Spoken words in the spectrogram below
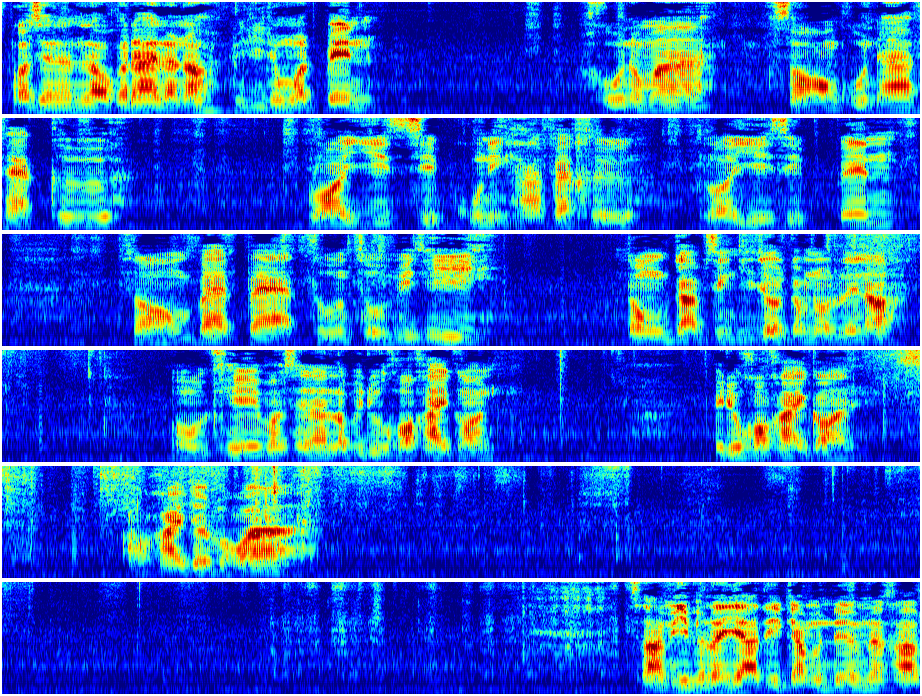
เพราะฉะนั้นเราก็ได้แล้วเนาะวิธีทั้งหมดเป็นคูณออกมาสองคูณห้าแฟกคือร้อยยี่สิบคูณอีกห้าแฟกคือร้อยยี่สิบเป็นสองแปดแปดศูนย์ศูนย์วิธี ตรงกับสิ่งที่โจทย์กำหนดเลยเนาะโอเค เพราะฉะนั้นเราไปดูขอไข่ก่อน ไปดูขอไข่ก่อน ขอไข่โจทย์บอกว่าสามีภรรยาติดกันเหมือนเดิมนะครับ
